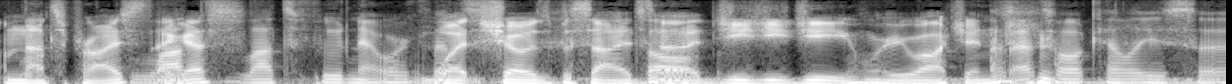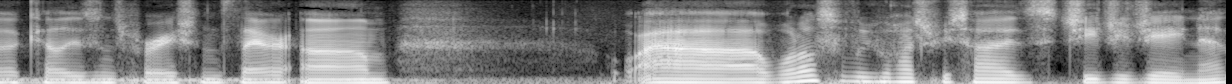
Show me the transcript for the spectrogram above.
I'm not surprised. I guess. lots of Food Network. what shows besides all. uh, GGG were you watching? That's all Kelly's uh, Kelly's inspirations there. Um, uh, what else have we watched besides GGG? No,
